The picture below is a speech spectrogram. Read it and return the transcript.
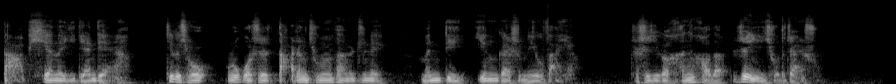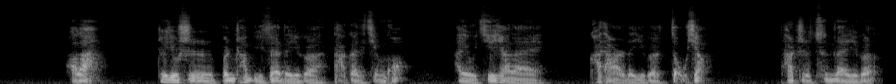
打偏了一点点啊。这个球如果是打正球门范围之内，门迪应该是没有反应。这是一个很好的任意球的战术。好了，这就是本场比赛的一个大概的情况，还有接下来卡塔尔的一个走向，它只存在一个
